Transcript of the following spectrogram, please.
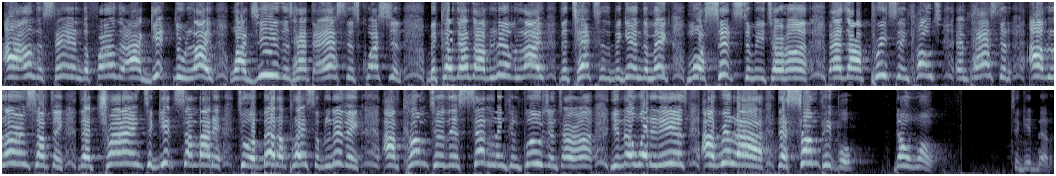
I understand the further I get through life why Jesus had to ask this question. Because as I've lived life, the text has begun to make more sense to me, Turhan. As I preached and coached and pastored, I've learned something that trying to get somebody to a better place of living, I've come to this settling conclusion, Turhan. You know what it is? I realize that some people people don't want to get better.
